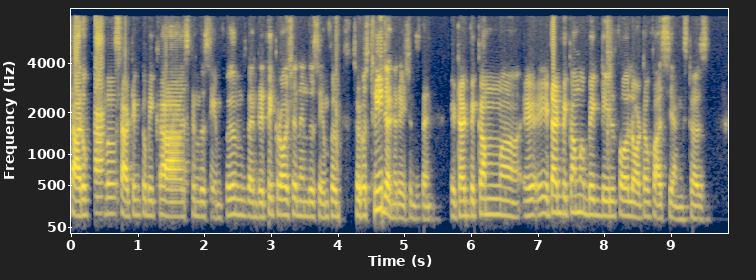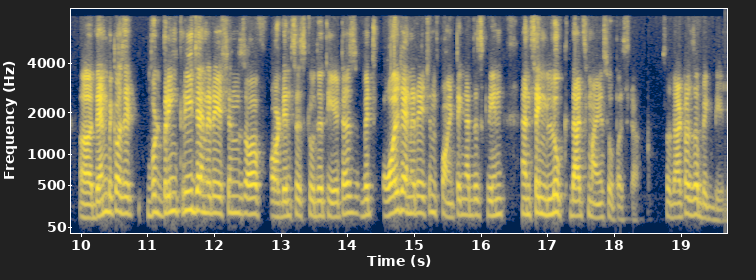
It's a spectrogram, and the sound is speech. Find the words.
Shah Rukh Khan were starting to be cast in the same films, then Hrithik Roshan in the same film. So it was three generations then. It had become uh, it, it had become a big deal for a lot of us youngsters. Uh, then because it would bring three generations of audiences to the theaters, which all generations pointing at the screen and saying, "Look, that's my superstar." So that was a big deal.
